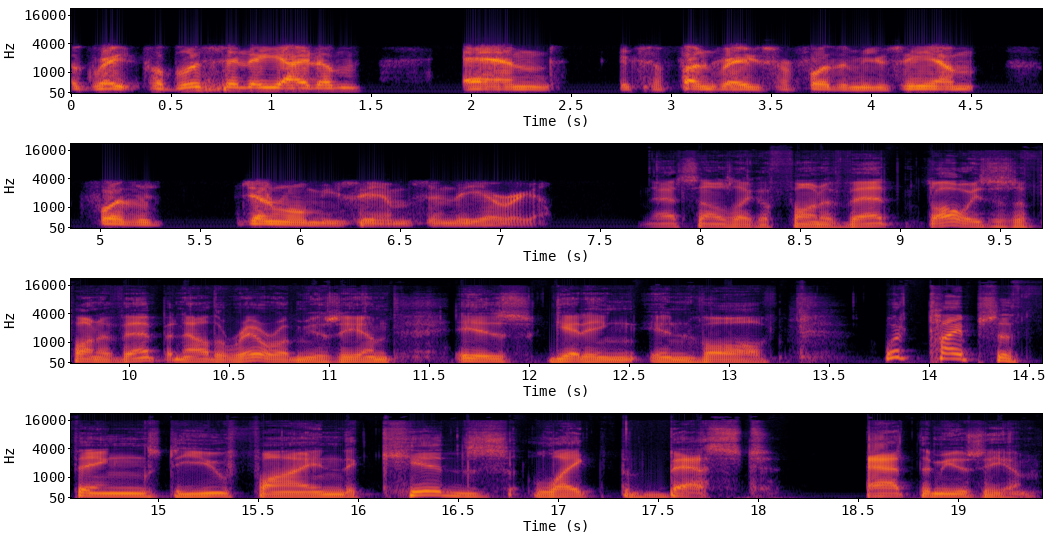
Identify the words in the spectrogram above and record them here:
a great publicity item and it's a fundraiser for the museum for the general museums in the area. That sounds like a fun event. It always is a fun event, but now the Railroad Museum is getting involved. What types of things do you find the kids like the best at the museum?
